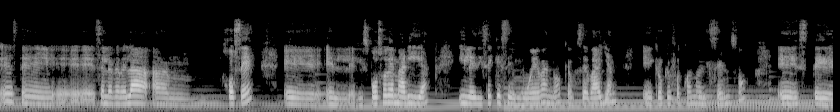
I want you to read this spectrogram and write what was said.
este, se le revela a José, eh, el, esposo de María, y le dice que se muevan, ¿no? Que se vayan. Eh, creo que fue cuando el censo. Este,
